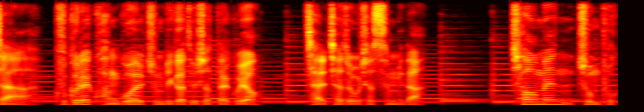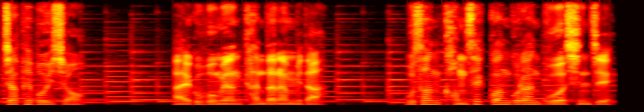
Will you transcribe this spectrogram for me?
자, 구글에 광고할 준비가 되셨다고요? 잘 찾아오셨습니다. 처음엔 좀 복잡해 보이죠? 알고 보면 간단합니다. 우선 검색 광고란 무엇인지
